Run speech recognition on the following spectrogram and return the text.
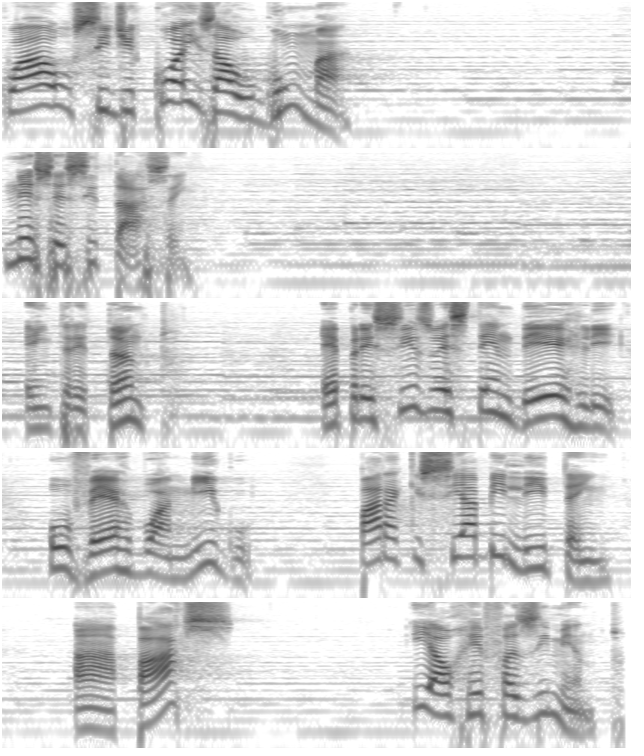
qual se de coisa alguma necessitassem. Entretanto, é preciso estender-lhe o verbo amigo para que se habilitem à paz e ao refazimento.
